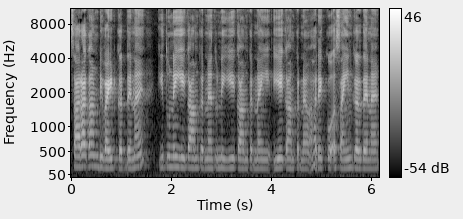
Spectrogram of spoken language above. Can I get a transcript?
सारा काम डिवाइड कर देना है कि तूने ये काम करना है, तूने ये काम करना है, ये काम करना है, हर एक को असाइन कर देना है।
